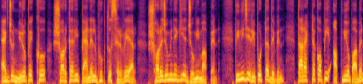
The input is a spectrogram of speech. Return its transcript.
একজন নিরপেক্ষ, সরকারি প্যানেলভুক্ত সার্ভেয়ার সরেজমিনে গিয়ে জমি মাপবেন। তিনি যে রিপোর্টটা দেবেন, তার একটা কপি আপনিও পাবেন,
